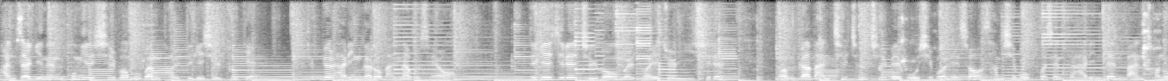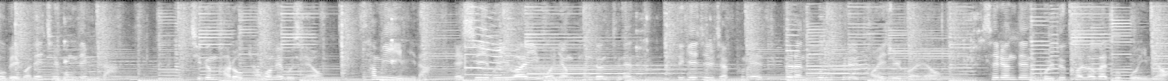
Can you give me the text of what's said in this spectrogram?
반짝이는 01 실버 무광 덜뜨개실 2개. 특별 할인가로 만나보세요. 뜨개질의 즐거움을 더해줄 이 실은 원가 17,750원에서 35% 할인된 11,500원에 제공됩니다. 지금 바로 경험해보세요. 3위입니다. SEVY 원형 펜던트는 뜨개질 작품에 특별한 포인트를 더해줄 거예요. 세련된 골드 컬러가 돋보이며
